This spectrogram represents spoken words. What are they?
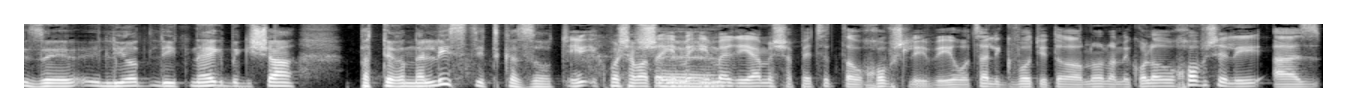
וזה להיות, להתנהג בגישה פטרנליסטית כזאת. כמו שאמרת, ש- אם, אם העירייה משפצת את הרחוב שלי והיא רוצה לגבות יותר ארנונה מכל הרחוב שלי, אז,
